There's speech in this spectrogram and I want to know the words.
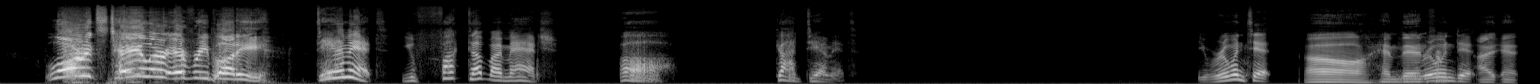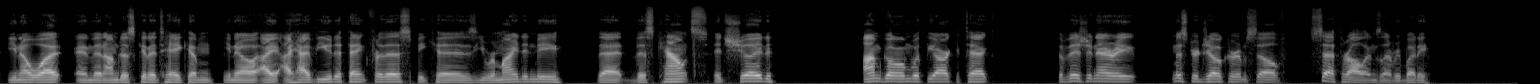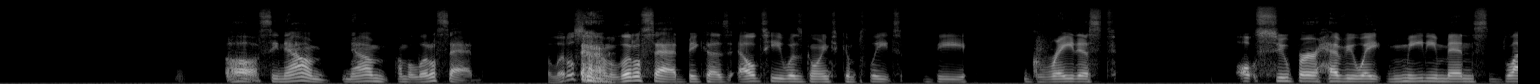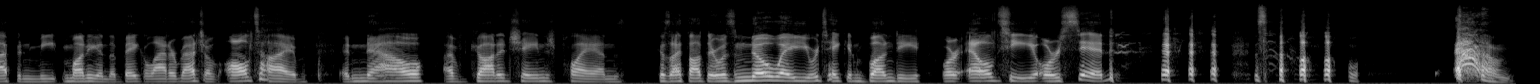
Lawrence Taylor, everybody. Damn it! You fucked up my match. Oh, god damn it! You ruined it. Oh, and You then from- ruined it. I, and you know what? And then I'm just gonna take him. You know, I I have you to thank for this because you reminded me that this counts. It should. I'm going with the architect, the visionary, Mr. Joker himself, Seth Rollins. Everybody. Oh, see now I'm now I'm I'm a little sad. A little sad. I'm a little sad because LT was going to complete the greatest super heavyweight meaty men slapping meat money in the bank ladder match of all time. And now I've got to change plans because I thought there was no way you were taking Bundy or LT or Sid. so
